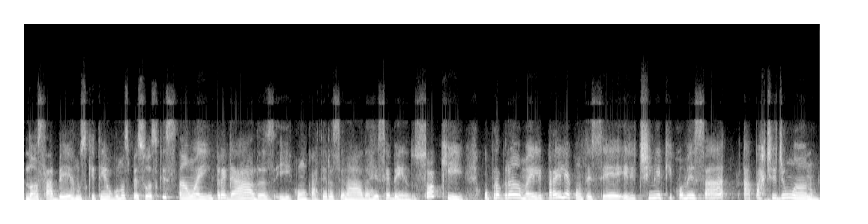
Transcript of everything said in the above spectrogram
nós sabermos que tem algumas pessoas que estão aí empregadas e com carteira assinada recebendo. Só que o programa, ele para ele acontecer, ele tinha que começar a partir de um ano.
